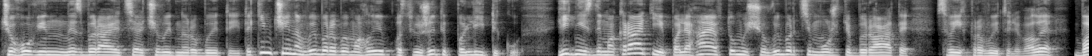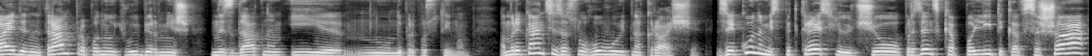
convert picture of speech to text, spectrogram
чого він не збирається очевидно робити. І таким чином вибори би могли б освіжити політику. Гідність демократії полягає в тому, що виборці можуть обирати своїх правителів. Але Байден і Трамп пропонують вибір між нездатним і ну, неприпустимим. Американці заслуговують на краще. The Economist підкреслюють, що президентська політика в США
